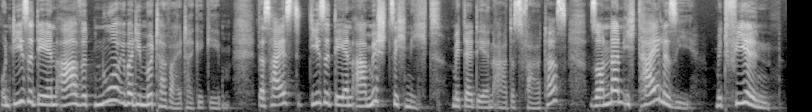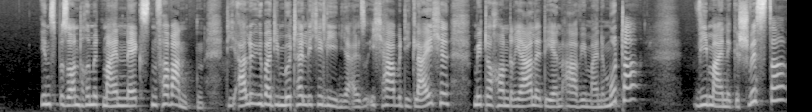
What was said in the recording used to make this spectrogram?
Und diese DNA wird nur über die Mütter weitergegeben. Das heißt, diese DNA mischt sich nicht mit der DNA des Vaters, sondern ich teile sie mit vielen, insbesondere mit meinen nächsten Verwandten, die alle über die mütterliche Linie, also ich habe die gleiche mitochondriale DNA wie meine Mutter, wie meine Geschwister,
